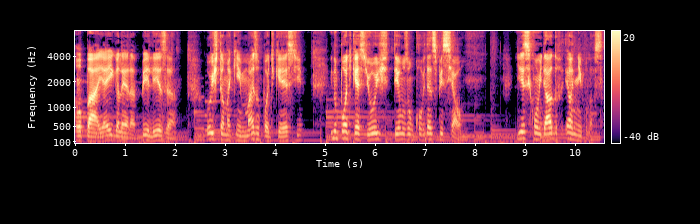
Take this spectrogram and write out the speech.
Opa, e aí galera, beleza? Hoje estamos aqui em mais um podcast e no podcast de hoje temos um convidado especial. E esse convidado é o Nicolas.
